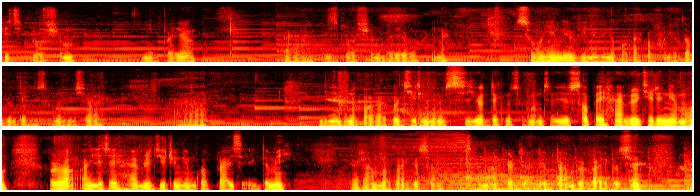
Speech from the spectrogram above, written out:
पिच ब्लोसम भयो। पिच ब्लोसम भयो होइन? सो यहाँनिर भिन्न भिन्न प्रकारको फुलहरू तपाईँले देख्न सक्नुहुन्छ। भिन्न भिन्न प्रकारको जिरेनियम्स यो देख्न सक्नुहुन्छ। यो सबै हाइब्रिड जिरेनियम हो र अहिले चाहिँ हाइब्रिड जिरेनियमको प्राइस एकदमै राम्रो भएको छ यसको मार्केट भ्याल्यु राम्रो रहेको छ। र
